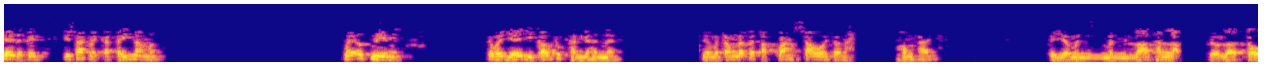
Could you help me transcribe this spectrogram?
chế được cái cái xác này cả tỷ năm rồi mấy ức niên cho phải dễ gì cấu trúc thành cái hình này. Nhưng mà trong đó cái tập quán sâu ở chỗ này. Không thấy. Bây giờ mình mình lo thanh lập, rồi lo tu.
